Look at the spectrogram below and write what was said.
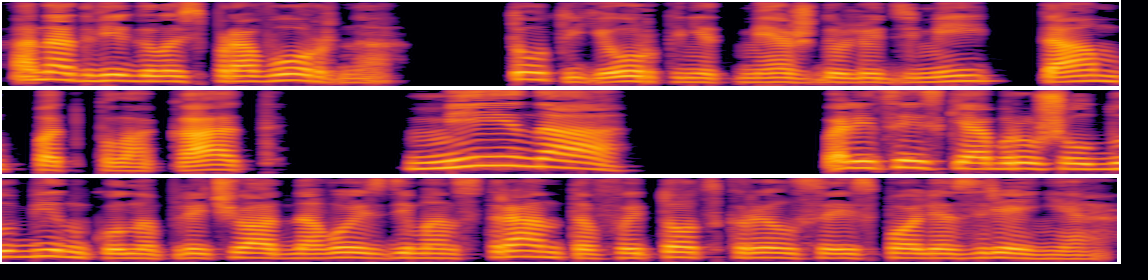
Она двигалась проворно. Тут юркнет между людьми, там под плакат. «Мина!» Полицейский обрушил дубинку на плечо одного из демонстрантов, и тот скрылся из поля зрения.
